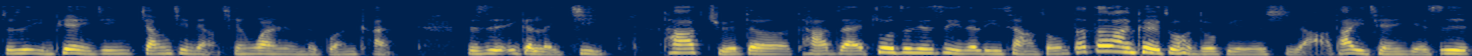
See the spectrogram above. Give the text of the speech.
就是影片已经将近两千万人的观看，这是一个累计。他觉得他在做这件事情的理想中，他当然可以做很多别的事啊。他以前也是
